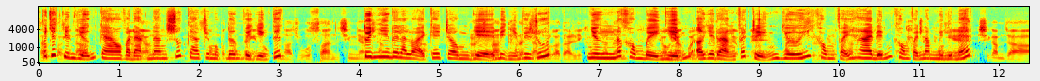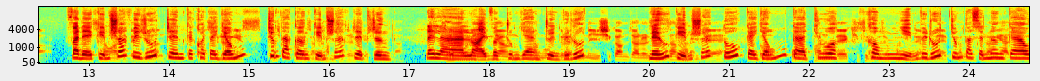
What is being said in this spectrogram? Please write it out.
có chất dinh dưỡng cao và đạt năng suất cao trên một đơn vị diện tích. Tuy nhiên, đây là loại cây trồng dễ bị nhiễm virus, nhưng nó không bị nhiễm ở giai đoạn phát triển dưới 0,2 đến 0,5 mm. Và để kiểm soát virus trên cây khoai tây giống, chúng ta cần kiểm soát rệp rừng, đây là loại vật trung gian truyền virus. Nếu kiểm soát tốt cây giống cà chua không nhiễm virus, chúng ta sẽ nâng cao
